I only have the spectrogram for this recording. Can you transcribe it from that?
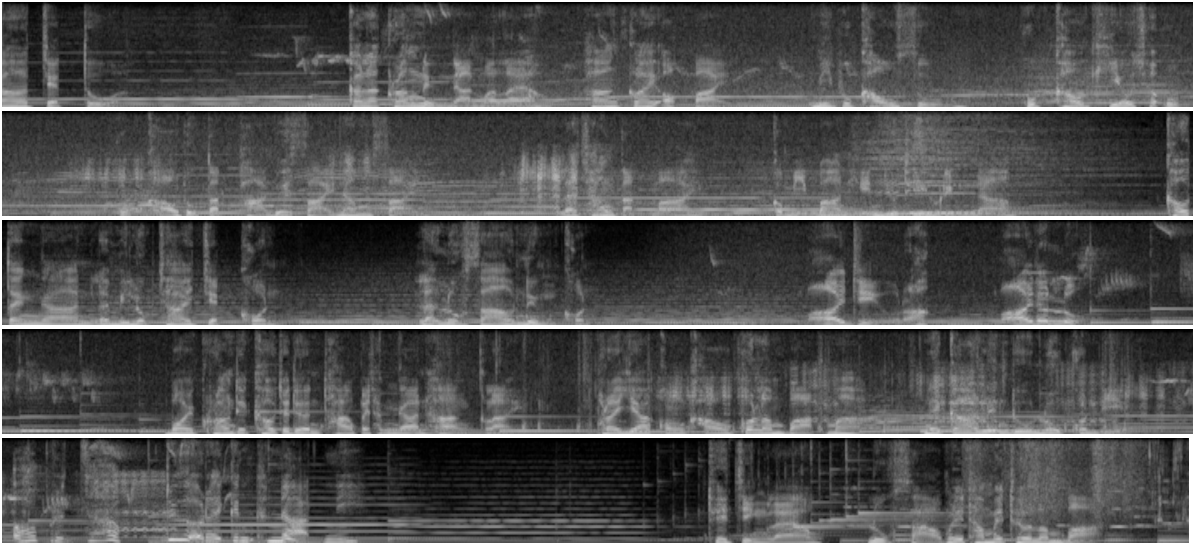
กาเจ็ดตัวกาละครั้งหนึ่งนานมาแล้วห่างไกลออกไป มีภูเขาสูงภูเขาเขียวชอุ่มภูเขาถูกตัดผ่านด้วยสายน้ำใส และช่างตัดไม้ก็มีบ้านหินอยู่ที่ริมน้ำเขาแต่งงานและมีลูกชายเจ็ดคน และลูกสาวหนึ่งคนไม้ที่รักไม้นั่นลูก บ่อยครั้งที่เขาจะเดินทางไปทำงานห่างไกลภรรยาของเขาก็ลำบากมาก ในการเลี้ยงดูลูกคนเดียว อ๋อพระเจ้าดื้ออะไรกันขนาดนี้ ที่จริงแล้ว ลูกสาวไม่ได้ทำให้เธอลำบาก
